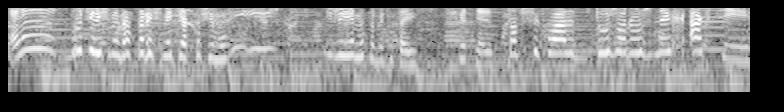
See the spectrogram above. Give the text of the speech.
ale wróciliśmy na stare śmieci, jak to się mówi i, i żyjemy sobie tutaj. Świetnie jest. Na przykład dużo różnych akcji,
